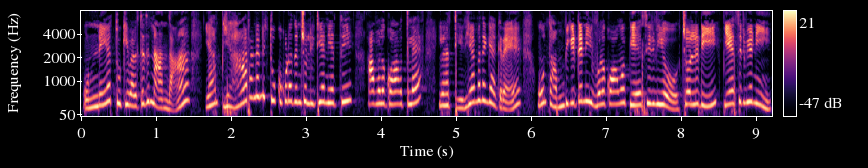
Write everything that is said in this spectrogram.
உன்னையே தூக்கி வளர்த்தது நான் தான். ஏன் யாரை நீ தூக்கக்கூடாதுன்னு சொல்லிட்டியா நேத்து? அவ்வளோ கோவத்தில்? இல்லை தெரியாம தான் கேட்குறேன் உன் தம்பிக்கிட்ட நீ இவ்வளோ கோவமாக பேசிடுவியோ? சொல்லுடி பேசிடுவியோ நீ?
